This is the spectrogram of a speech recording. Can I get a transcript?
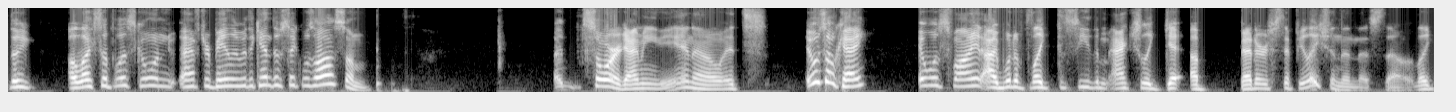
the Alexa Bliss going after Bayley with a kendo stick was awesome. Uh, Sorg, I mean, you know, it's it was okay. It was fine. I would have liked to see them actually get a better stipulation than this, though. Like,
